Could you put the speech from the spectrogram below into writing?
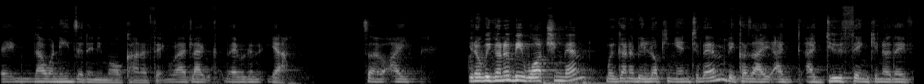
they no one needs it anymore, kind of thing, right? Like they were to, yeah. So I you know we're going to be watching them. We're going to be looking into them because I, I i do think you know they've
